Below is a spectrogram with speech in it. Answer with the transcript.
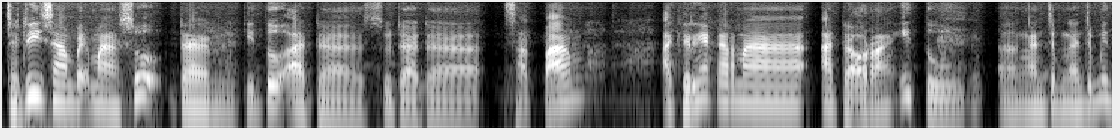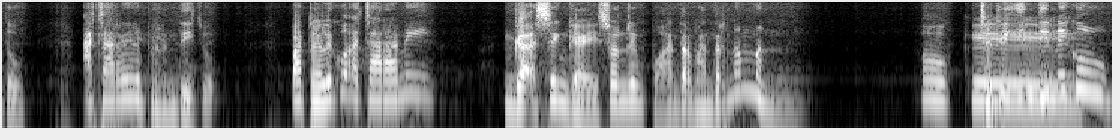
Jadi sampai masuk dan gitu ada sudah ada satpam. Akhirnya karena ada orang itu eh, ngancem-ngancem itu, acaranya berhenti, Cuk. Padahal itu acara nih nggak sing guys, sing banter-banter nemen. oke. Jadi intinya itu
